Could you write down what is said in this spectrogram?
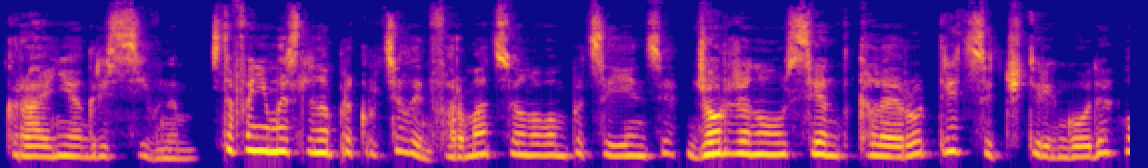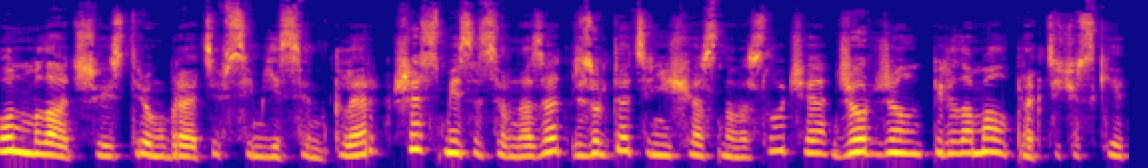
крайне агрессивным. Стефани мысленно прокрутила информацию о новом пациенте. Джорджину Сент-Клэру 34 года. Он младший из трех братьев семьи Сент-Клэр. Шесть месяцев назад в результате несчастного случая Джорджин переломал практически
